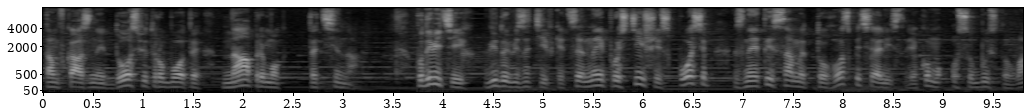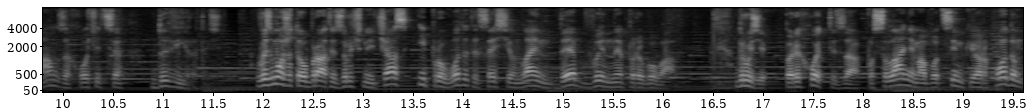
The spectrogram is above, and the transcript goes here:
Там вказаний досвід роботи, напрямок та ціна. Подивіться їх відеовізитівки. Це найпростіший спосіб знайти саме того спеціаліста, якому особисто вам захочеться довіритись. Ви зможете обрати зручний час і проводити сесії онлайн, де б ви не перебували. Друзі, переходьте за посиланням або цим QR-кодом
